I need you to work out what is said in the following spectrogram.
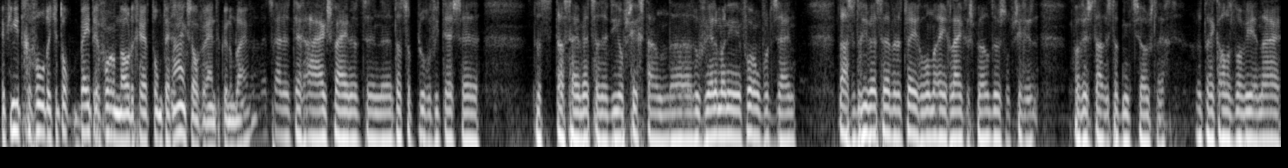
heb je niet het gevoel dat je toch betere vorm nodig hebt... om tegen Ajax overeind te kunnen blijven? Wedstrijden tegen Ajax, Feyenoord en uh, dat soort ploegen, Vitesse... Uh, dat, dat, zijn wedstrijden die op zich staan. Daar hoef je helemaal niet in vorm voor te zijn. De laatste drie wedstrijden hebben we er twee gewonnen, één gelijk gespeeld. Dus op zich is, qua resultaat is dat niet zo slecht. We trekken alles wel weer naar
